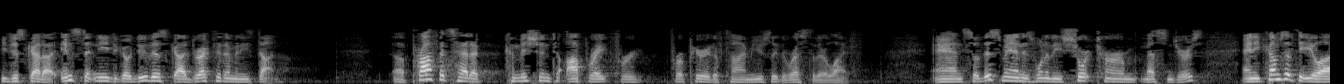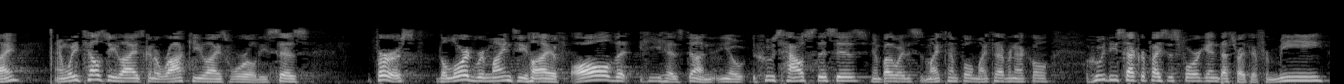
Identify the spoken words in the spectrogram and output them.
He just got an instant need to go do this. God directed him, and he's done. Uh, prophets had a commission to operate for, for a period of time, usually the rest of their life. And so this man is one of these short term messengers. And he comes up to Eli, and what he tells Eli is going to rock Eli's world. He says, First, the Lord reminds Eli of all that he has done. You know, whose house this is. You know, by the way, this is my temple, my tabernacle. Who are these sacrifices for again? That's right they're for me.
